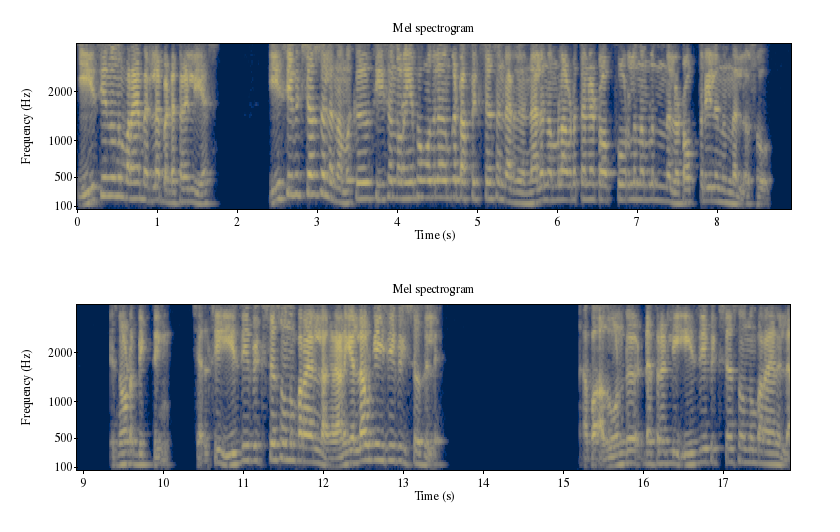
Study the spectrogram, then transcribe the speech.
Easy എന്നൊന്നും പറയാൻ പറ്റില്ല but definitely yes easy fixtures അല്ല നമുക്ക് സീസൺ തുടങ്ങിയപ്പോൾ മുതൽ നമുക്ക് ടഫ് ഫിക്ചേഴ്സ് ഉണ്ടായിരുന്നു എന്നാലും നമ്മൾ അവിടെ തന്നെ ടോപ്പ് ഫോറിൽ നമ്മൾ നിന്നല്ലോ ടോപ്പ് ത്രീയിൽ നിന്നല്ലോ so it's not a big thing Chelsea easy fixtures ഒന്നും പറയാനില്ല. അങ്ങനെയാണെങ്കിൽ എല്ലാവർക്കും ഈസി ഫിക്ചേഴ്സ് ഇല്ലേ? അപ്പൊ അതുകൊണ്ട് ഡെഫിനറ്റ്ലി ഈസി ഫിക്ചേഴ്സ് ഒന്നും പറയാനില്ല.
